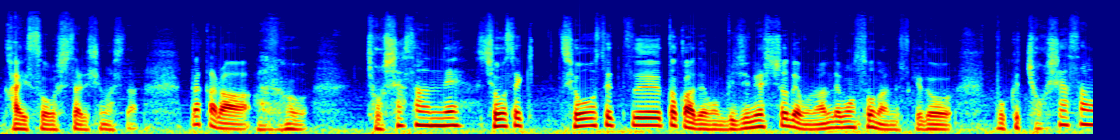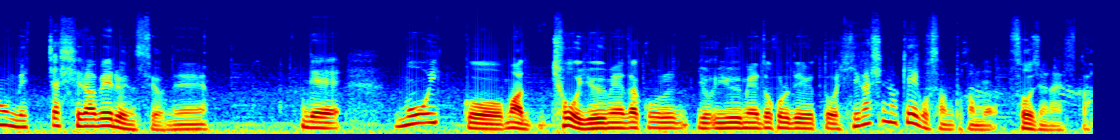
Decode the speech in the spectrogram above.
回想したりしました。だからあの著者さんね小説小説とかでもビジネス書でも何でもそうなんですけど僕著者さんをめっちゃ調べるんですよね。でもう一個、まあ、超有名どころ有名どころで言うと東野圭吾さんとかもそうじゃないですか。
